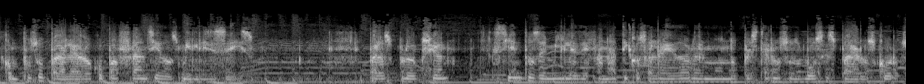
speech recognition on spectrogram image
Compuso para la Eurocopa Francia 2016. Para su producción, cientos de miles de fanáticos alrededor del mundo prestaron sus voces para los coros,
